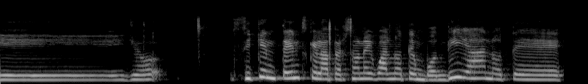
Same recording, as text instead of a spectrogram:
I jo sí que entens que la persona igual no té un bon dia, no té,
